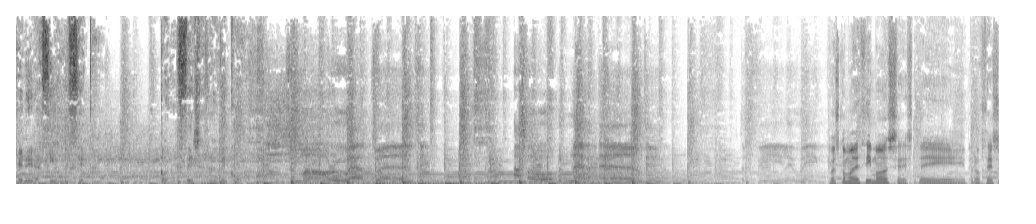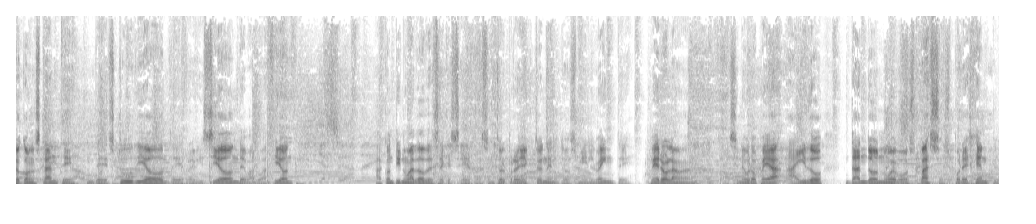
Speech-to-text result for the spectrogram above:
Generación Z con César Aldecoa. Pues como decimos, este proceso constante de estudio, de revisión, de evaluación, ha continuado desde que se presentó el proyecto en el 2020, pero la Comisión Europea ha ido dando nuevos pasos. Por ejemplo,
